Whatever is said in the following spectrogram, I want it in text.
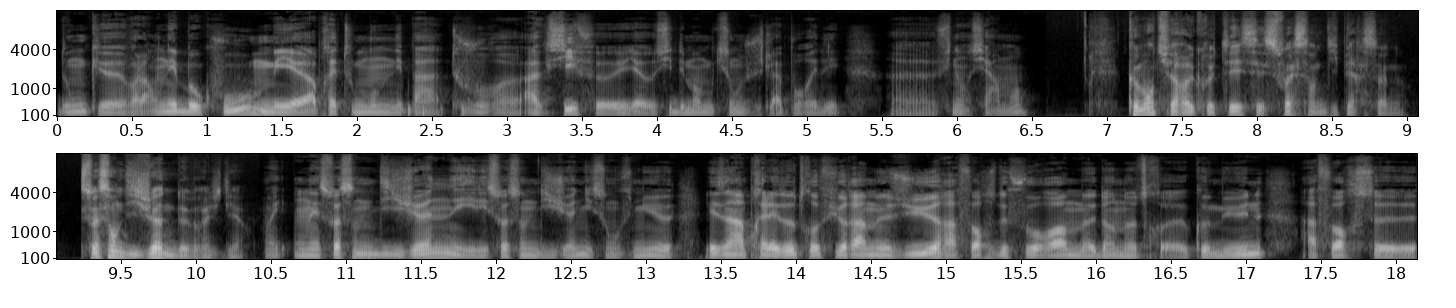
Donc euh, voilà, on est beaucoup, mais après tout le monde n'est pas toujours actif. Il y a aussi des membres qui sont juste là pour aider financièrement. Comment tu as recruté ces 70 personnes? 70 jeunes, devrais-je dire. Oui, on est 70 jeunes et les 70 jeunes, ils sont venus euh, les uns après les autres au fur et à mesure, à force de forums dans notre euh, commune, à force euh,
